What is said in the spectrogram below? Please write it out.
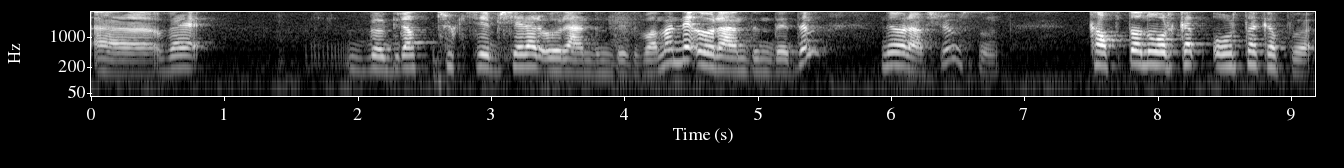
Ee, ve böyle biraz Türkçe bir şeyler öğrendim dedi bana. Ne öğrendin dedim. Ne öğrenmiş biliyor musun? Kaptan orta, orta kapı.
